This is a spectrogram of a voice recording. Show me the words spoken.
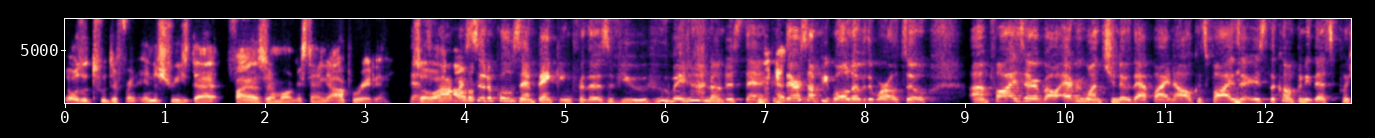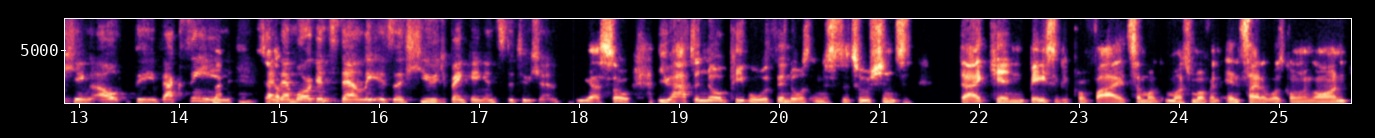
Those are two different industries that Pfizer and Morgan Stanley operate in. That's so pharmaceuticals and banking for those of you who may not understand, because there are some people all over the world. So um, Pfizer, well, everyone should know that by now, because Pfizer is the company that's pushing out the vaccine, and then Morgan Stanley is a huge banking institution. Yeah, so you have to know people within those institutions that can basically provide some much more of an insight of what's going on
